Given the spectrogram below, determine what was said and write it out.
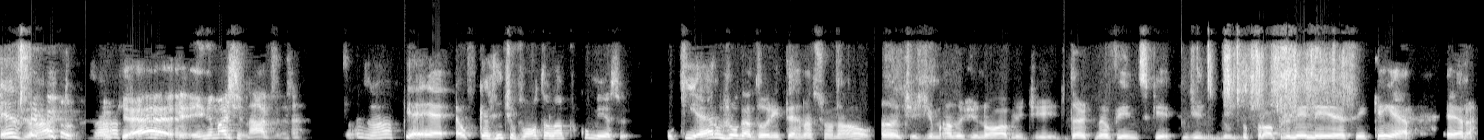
Exato. exato. o que é inimaginável, né? Exato. É, é o que a gente volta lá para o começo. O que era um jogador internacional antes de Manu Ginobili, de Dirk Nowitzki, de, do, do próprio Nenê, assim, quem era? Era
